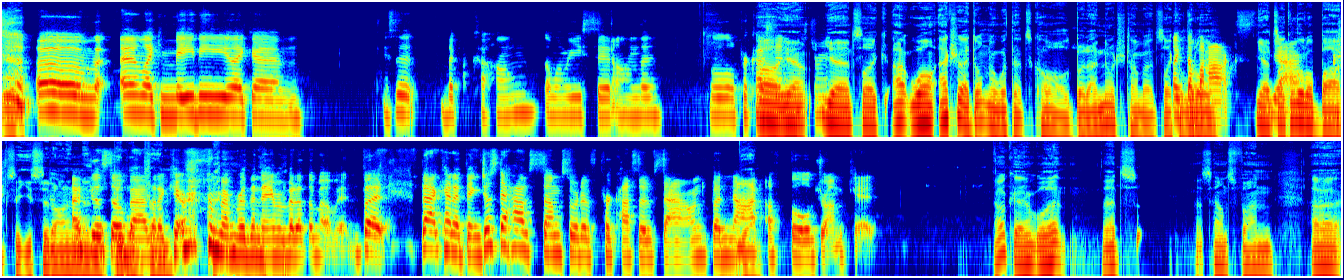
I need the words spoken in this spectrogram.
yeah. Um, and like maybe like um, is it the cajon, the one where you sit on the little percussion? Oh yeah, instrument? yeah. It's like I, well, actually, I don't know what that's called, but I know what you're talking about. It's like, like a little box. Yeah, it's yeah. like a little box that you sit on. I feel so bad that I can't remember the name of it at the moment, but that kind of thing, just to have some sort of percussive sound, but not a full drum kit. Okay, well that that's that sounds fun. Uh,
